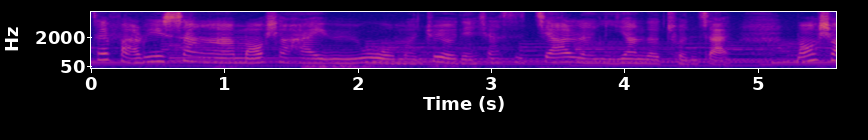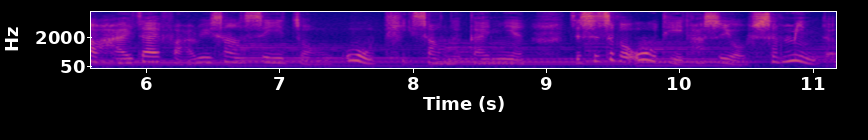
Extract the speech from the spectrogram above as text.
在法律上啊，毛小孩与我们就有点像是家人一样的存在。毛小孩在法律上是一种物体上的概念，只是这个物体它是有生命的。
